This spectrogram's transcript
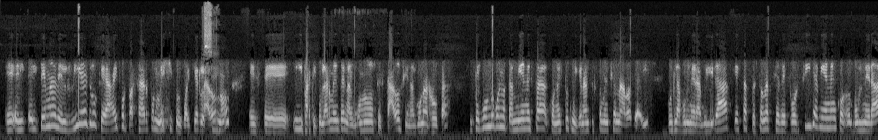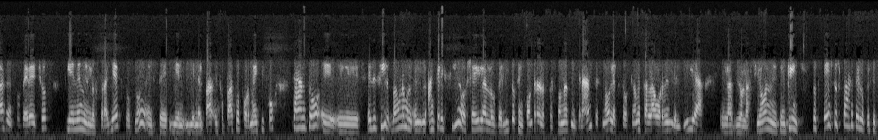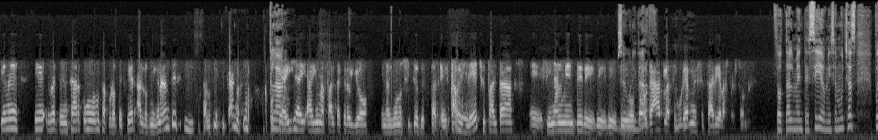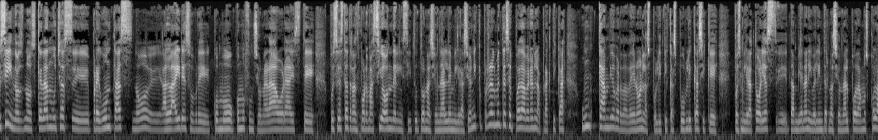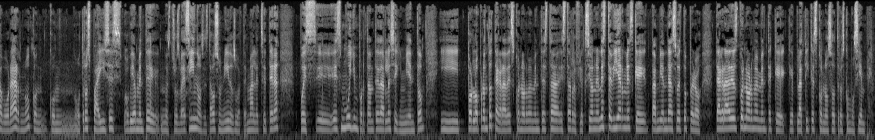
Eh, el, el tema del riesgo que hay por pasar por México en cualquier lado, Sí. ¿no? Este, y particularmente en algunos estados y en algunas rutas. Y segundo, bueno, también está con estos migrantes que mencionabas de ahí, pues la vulnerabilidad que estas personas que de por sí ya vienen con- vulneradas en sus derechos tienen en los trayectos, ¿no? Este y en, y en el en su paso por México, tanto, eh, eh, es decir, va una, han crecido, Sheila, los delitos en contra de las personas migrantes, ¿no? La extorsión está a la orden del día, eh, las violaciones, en fin. Entonces, eso es parte de lo que se tiene que repensar cómo vamos a proteger a los migrantes y pues, a los mexicanos, ¿no? Porque Claro. ahí hay, hay una falta, creo yo, en algunos sitios de, esta- de Estado de Derecho y falta eh, finalmente de, de- de- de Seguridad. otorgar la seguridad necesaria a las personas. Totalmente, sí, Eunice. Muchas, pues sí, nos, nos quedan muchas eh, preguntas, ¿no? Eh, al aire sobre cómo, cómo funcionará ahora este, pues esta transformación del Instituto Nacional de Migración y que pues realmente se pueda ver en la práctica un cambio verdadero en las políticas públicas y que, pues migratorias, eh, también a nivel internacional podamos colaborar, ¿no? Con, con otros países, obviamente nuestros vecinos, Estados Unidos, Guatemala, etcétera, pues eh, es muy importante darle seguimiento y por lo pronto te agradezco enormemente esta, esta reflexión en este viernes que también de asueto, pero te agradezco enormemente que, que platiques con nosotros como siempre.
